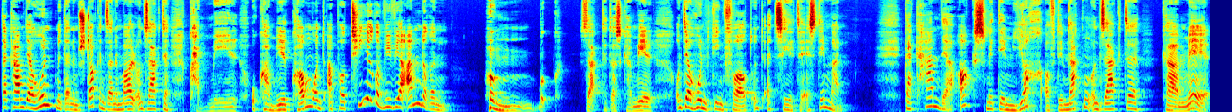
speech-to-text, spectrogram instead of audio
Da kam der Hund mit einem Stock in seinem Maul und sagte, Kamel, o Kamel, komm und apportiere wie wir anderen. Humbug, sagte das Kamel, und der Hund ging fort und erzählte es dem Mann. Da kam der Ochs mit dem Joch auf dem Nacken und sagte, Kamel,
